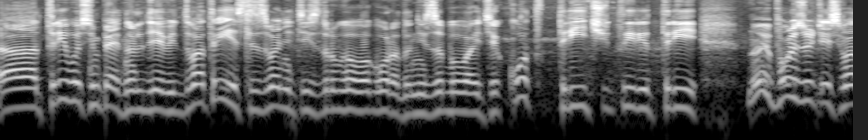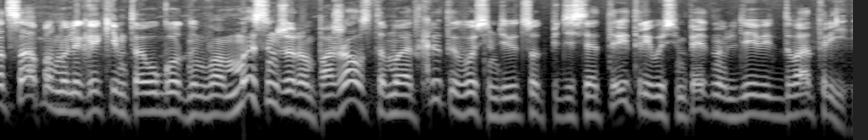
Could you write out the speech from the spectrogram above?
3850923. А, Если звоните из другого города, не забывайте код 343. Ну и пользуйтесь пользуетесь WhatsApp или каким-то угодным вам мессенджером, пожалуйста, мы открыты 8 953 385 0923.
